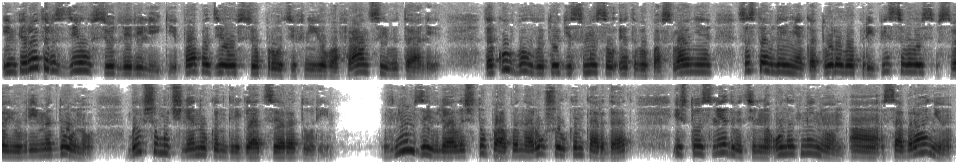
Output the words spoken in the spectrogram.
Император сделал все для религии, папа делал все против нее во Франции и в Италии. Таков был в итоге смысл этого послания, составление которого приписывалось в свое время Дону, бывшему члену конгрегации оратории. В нем заявлялось, что папа нарушил конкордат и что, следовательно, он отменен, а собранию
